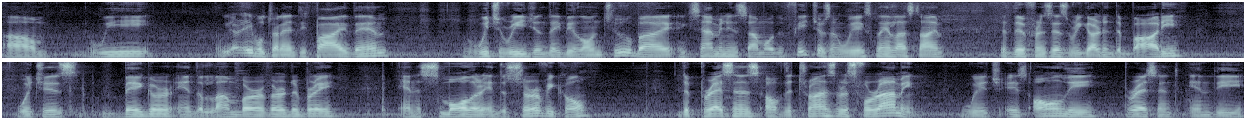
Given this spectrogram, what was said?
Um, we we are able to identify them which region they belong to by examining some of the features. And we explained last time the differences regarding the body, which is bigger in the lumbar vertebrae and smaller in the cervical, the presence of the transverse foramen, which is only present in the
